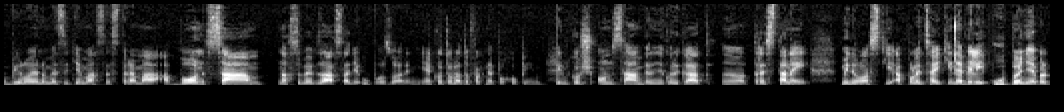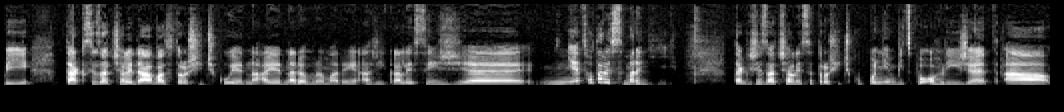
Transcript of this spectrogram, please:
bylo jenom mezi těma sestrama a on sám na sebe v zásadě upozorní. Jako tohle to fakt nepochopím. Jakož on sám byl několikrát uh, trestaný v minulosti a policajti nebyli úplně blbí, tak si začali dávat trošičku jedna a jedna dohromady a říkali si, že něco tady smrdí. Takže začali se trošičku po něm víc poohlížet a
